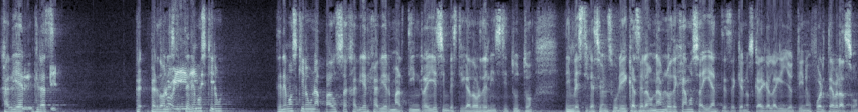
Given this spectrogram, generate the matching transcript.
Javier, gracias. Perdón, es que tenemos que ir a tenemos que ir a una pausa. Javier Javier Martín Reyes, investigador del Instituto de Investigaciones Jurídicas de la UNAM. Lo dejamos ahí antes de que nos caiga la guillotina. Un fuerte abrazo.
